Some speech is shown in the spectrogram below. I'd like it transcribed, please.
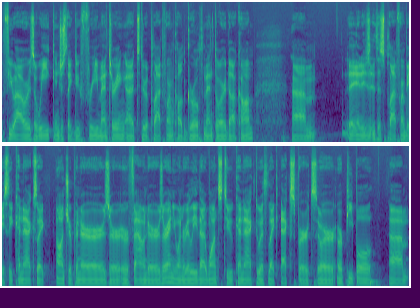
few hours a week and just like do free mentoring. Uh, it's through a platform called growthmentor.com. Um, is this platform basically connects like entrepreneurs or, or founders or anyone really that wants to connect with like experts or or people um,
